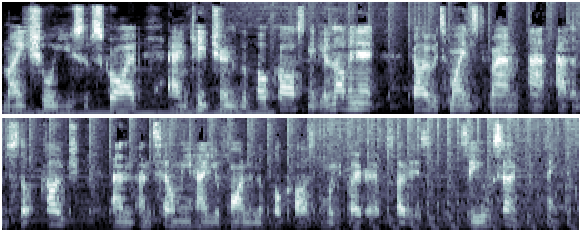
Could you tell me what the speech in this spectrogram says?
make sure you subscribe and keep tuning to the podcast. And if you're loving it, go over to my Instagram at adamstottcoach and, and tell me how you're finding the podcast and what your favourite episode is. See you all soon. Thank you.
